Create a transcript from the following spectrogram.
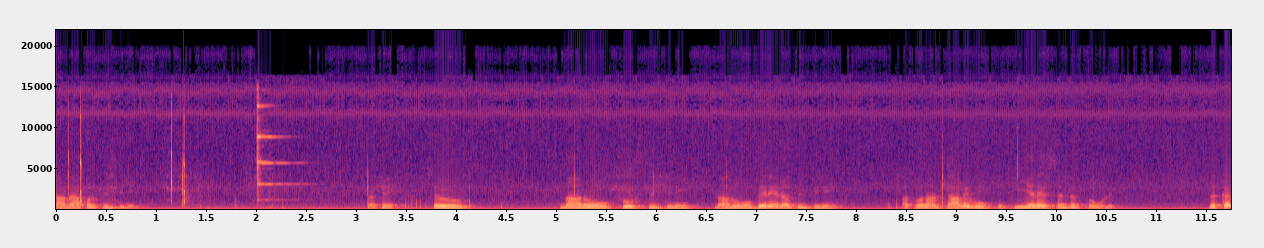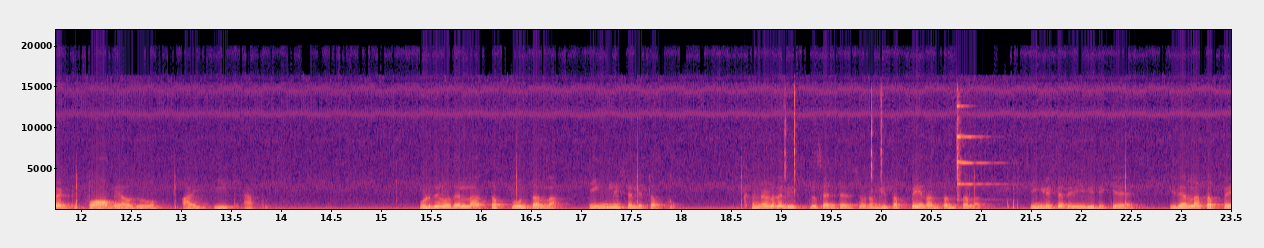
ನಾನು ಆ್ಯಪಲ್ ತಿಂತೀನಿ. ಓಕೆ ಸೊ ನಾನು ಫ್ರೂಟ್ಸ್ ತಿಂತೀನಿ, ನಾನು ಬೇರೆ ಏನೋ ತಿಂತೀನಿ, ಅಥವಾ ನಾನು ಶಾಲೆಗೆ ಹೋಗ್ತೀನಿ, ಈ ಏನೇ ಸೆಂಟೆನ್ಸ್ ತೊಗೊಳ್ಳಿ. ದ ಕರೆಕ್ಟ್ ಫಾರ್ಮ್ ಯಾವುದು? ಐ ಈಟ್ ಆ್ಯಪಲ್ ಉಳಿದಿರೋದೆಲ್ಲ ತಪ್ಪು ಅಂತಲ್ಲ. ಇಂಗ್ಲೀಷಲ್ಲಿ ತಪ್ಪು. ಕನ್ನಡದಲ್ಲಿ ಇಷ್ಟು ಸೆಂಟೆನ್ಸು ನಮಗೆ ತಪ್ಪೇನಂತ ಅನ್ಸಲ್ಲ ಇಂಗ್ಲೀಷಲ್ಲಿ ನೀವು ಇದಕ್ಕೆ, ಇದೆಲ್ಲ ತಪ್ಪೇ.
